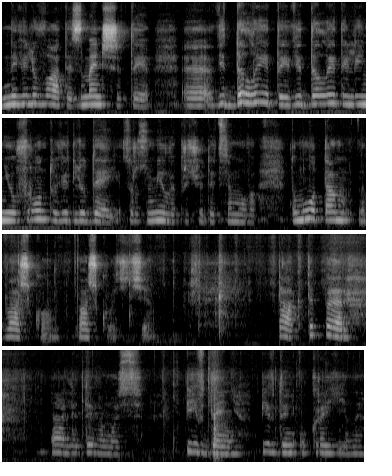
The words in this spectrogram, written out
нивелювати, зменшити, віддалити, віддалити лінію фронту від людей. Зрозуміли, про що йдеться мова. Тому там важко, важко ще. Так, тепер далі дивимось південь, південь України.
